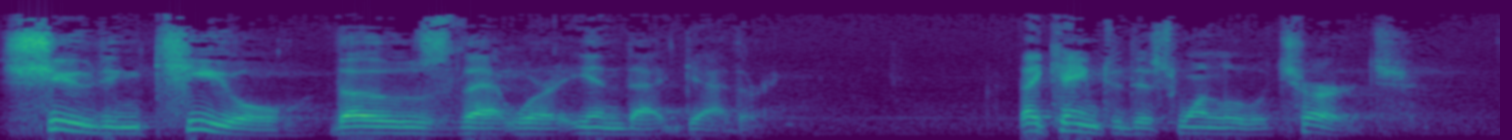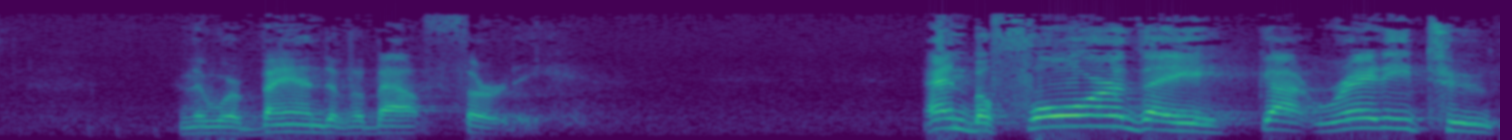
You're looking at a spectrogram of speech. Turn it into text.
shoot and kill those that were in that gathering. They came to this one little church, and there were a band of about 30. And before they got ready to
